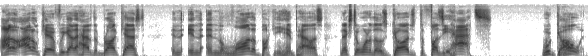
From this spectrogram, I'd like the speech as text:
I don't, I don't care if we got to have the broadcast in, in, in the lawn of Buckingham Palace next to one of those guards with the fuzzy hats. We're going.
